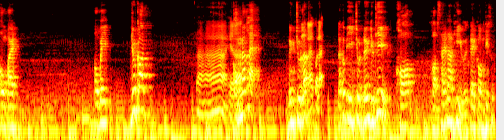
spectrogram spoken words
ตรงไปตรงไปหยุดก่อนอ่าเห็นตแล้รวงนั้นแหละหนึ่งจุดกแล้วดแล้ว กดแล้วแล้วก็มีอีกจุดหนึ่งอยู่ที่ขอบขอบซ้ายหน้าที่อยู่ใกล้ๆกล้องที่สุด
